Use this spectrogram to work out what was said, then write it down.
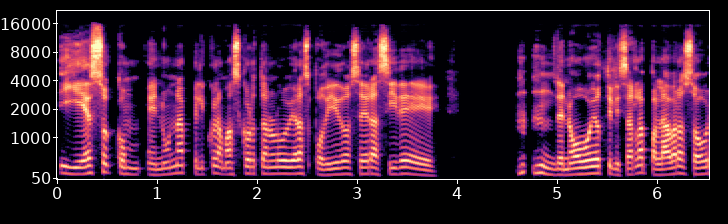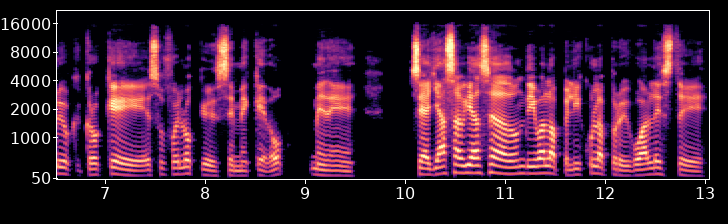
Y eso en una película más corta no lo hubieras podido hacer así de, de no voy a utilizar la palabra sobrio, que creo que eso fue lo que se me quedó. Me, o sea, ya sabías a dónde iba la película, pero igual este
